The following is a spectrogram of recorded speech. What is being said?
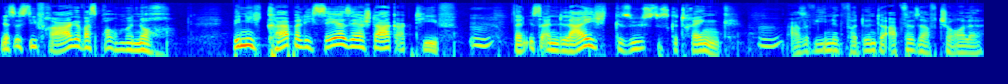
Jetzt ist die Frage, was brauchen wir noch? Bin ich körperlich sehr, sehr stark aktiv, dann ist ein leicht gesüßtes Getränk, also wie eine verdünnte Apfelsaftschorle,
